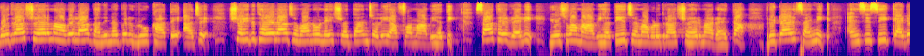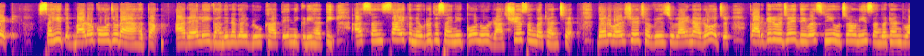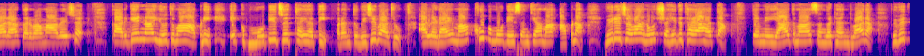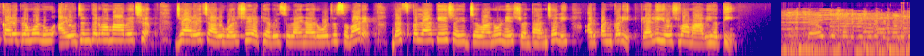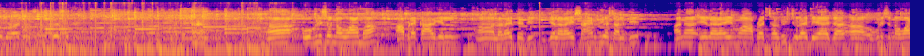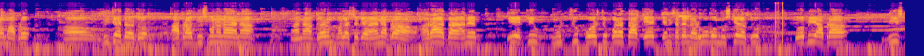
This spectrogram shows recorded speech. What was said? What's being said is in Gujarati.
વડોદરા શહેરમાં આવેલા ગાંધીનગર ગૃહ ખાતે આજે શહીદ થયેલા જવાનોને શ્રદ્ધાંજલિ આપવામાં આવી હતી. સાથે રેલી યોજવામાં આવી હતી, જેમાં વડોદરા શહેરમાં રહેતા રિટાયર્ડ સૈનિક એનસીસી કેડેટ સહિત બાળકો જોડાયા હતા. આ રેલી ગાંધીનગર ગૃહ ખાતે નીકળી હતી. આ સંસ્થા એક નિવૃત્ત સૈનિકોનું રાષ્ટ્રીય સંગઠન છે. દર વર્ષે છવ્વીસ જુલાઈના રોજ કારગિલ વિજય દિવસની ઉજવણી સંગઠન દ્વારા કરવામાં આવે છે. કારગિલના યુદ્ધમાં આપણી એક મોટી જીત થઈ હતી. પરંતુ બીજી બાજુ આ લડાઈમાં ખૂબ મોટી સંખ્યામાં આપણા વીર જવાનો શહીદ થયા હતા. તેમની યાદમાં સંગઠન દ્વારા વિવિધ કાર્યક્રમોનું આયોજન કરવામાં આવે છે. જ્યારે ચાલુ વર્ષે અઠ્યાવીસ જુલાઈના રોજ સવારે દસ કલાકે શહીદ જવાનોને શ્રદ્ધાંજલિ અર્પણ કરી રેલી યોજવામાં આવી હતી. ઓગણીસો નવ્વાણુંમાં આપણે કારગિલ લડાઈ થઈ હતી જે લડાઈ સાઠ દિવસ ચાલી હતી અને એ લડાઈમાં આપણે છવ્વીસ જુલાઈ બે હજાર ઓગણીસો નવ્વાણુંમાં આપણો વિજય થયો હતો. આપણા દુશ્મનોના એના એના ઘર, મતલબ શું કહેવાય, એને આપણા હરા હતા. અને એ એટલી ઊંચું પોસ્ટ ઉપર હતા કે એની સાથે લડવું બહુ મુશ્કેલ હતું. તો બી આપણા વીસ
